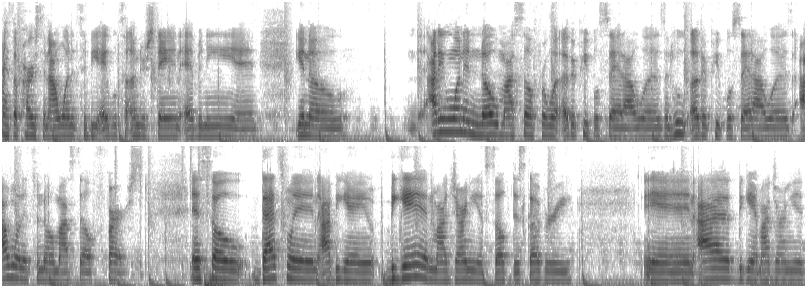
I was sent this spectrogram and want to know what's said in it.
as a person. I wanted to be able to understand Ebony and, you know, I didn't want to know myself for what other people said I was and who other people said I was. I wanted to know myself first. And so that's when I began began my journey of self-discovery and I began my journey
